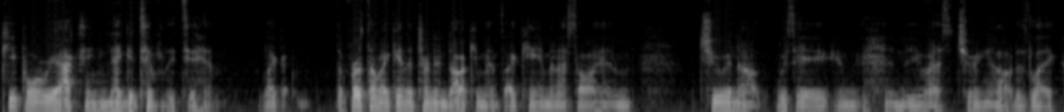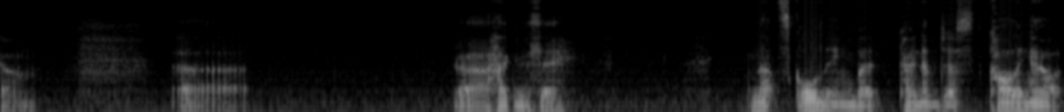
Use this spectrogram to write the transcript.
people reacting negatively to him. Like the first time I came to turn in documents, I came and I saw him chewing out. We say in in the U.S., chewing out is like, um, uh, uh, how can you say? not scolding, but kind of just calling out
